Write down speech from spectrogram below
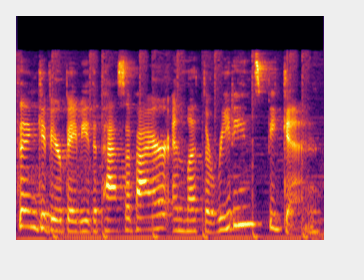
Then give your baby the pacifier and let the readings begin.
